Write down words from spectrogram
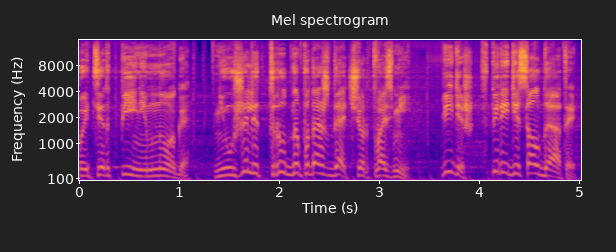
«Потерпи немного. Неужели трудно подождать, черт возьми? Видишь, впереди солдаты».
